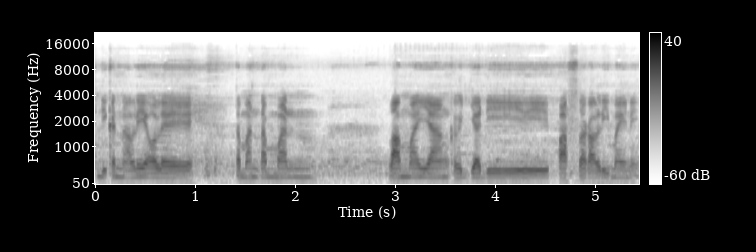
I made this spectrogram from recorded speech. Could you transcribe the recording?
dikenali oleh teman-teman lama yang kerja di pasar 5 ini.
